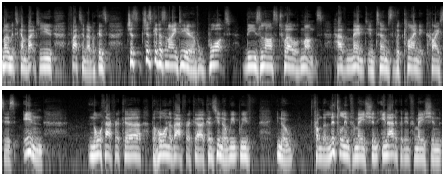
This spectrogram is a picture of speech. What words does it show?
moment to come back to you, Fatima, because just just give us an idea of what these last 12 months have meant in terms of the climate crisis in North Africa, the Horn of Africa, because you know we, we've you know from the little information, inadequate information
